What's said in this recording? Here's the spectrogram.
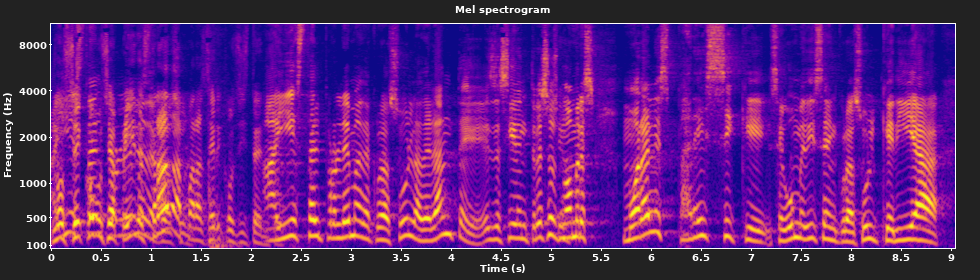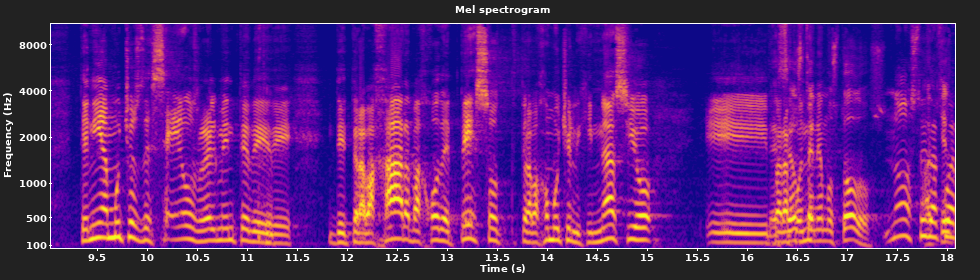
No sé cómo se apellida Estrada para ser consistente. Ahí está el problema de Cruz Azul, adelante. Es decir, entre esos nombres, Morales parece que, según me dicen, Cruz Azul quería tenía muchos deseos realmente de, de- de trabajar, bajó de peso, trabajó mucho en el gimnasio. Para Deseos poner- tenemos todos. No, estoy Aquí de acuerdo. el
